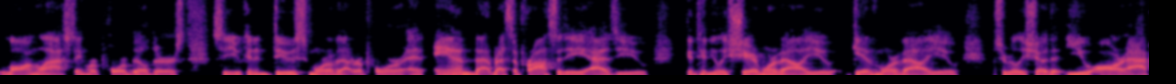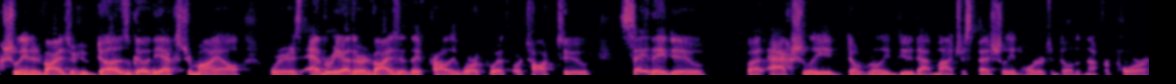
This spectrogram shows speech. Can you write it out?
long lasting rapport builders so you can induce more of that rapport and, and that reciprocity as you continually share more value give more value to really show that you are actually an advisor who does go the extra mile whereas every other advisor they've probably worked with or talked to say they do but actually don't really do that much, especially in order to build enough rapport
